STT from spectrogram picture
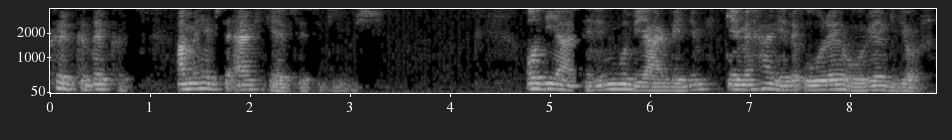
40'ı da kız. Ama hepsi erkek elbisesi giymiş. O diğer senin, bu diğer benim. Gemi her yere uğraya uğraya gidiyor.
